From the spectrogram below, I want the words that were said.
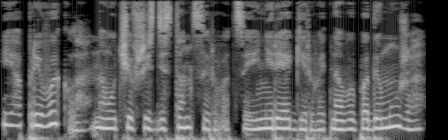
Я привыкла, научившись дистанцироваться и не реагировать на выпады мужа,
